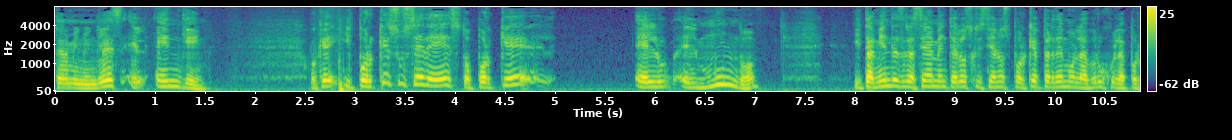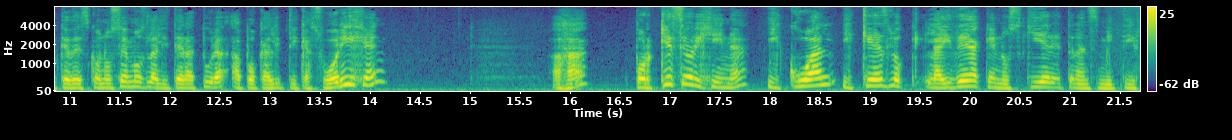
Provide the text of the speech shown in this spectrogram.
término inglés? El endgame. ¿Ok? ¿Y por qué sucede esto? ¿Por qué el, el mundo y también, desgraciadamente, los cristianos, ¿por qué perdemos la brújula? Porque desconocemos la literatura apocalíptica, su origen, ajá, por qué se origina y cuál y qué es lo la idea que nos quiere transmitir.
